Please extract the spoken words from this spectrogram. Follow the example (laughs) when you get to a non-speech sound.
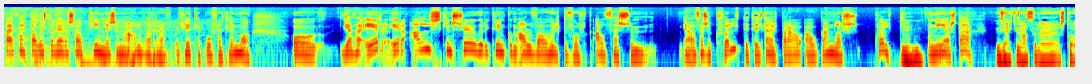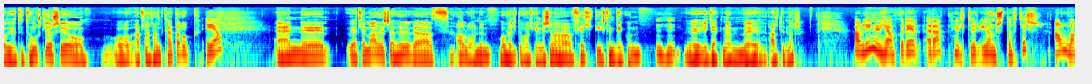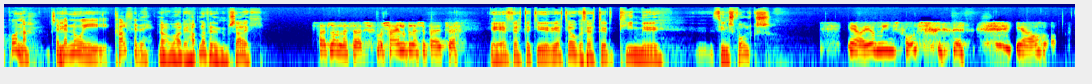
það er þetta ávist að vera sá tími sem að álvar er að flytja búferlum og, og já, það er, er allskinn sögur í kringum álfa og huldufólk á þessum, já, þessu kvöldi til dæmis bara á, á gamlás kvöld og nýjárs dag. Við þekkjum náttúrulega stóði út í tungsljósi og, og allan þann katalóg. Já, En e, við ætlum aðeins að huga að álfunum og huldufólkinu sem hafa fyllt Íslendingum mm í gegnum e, aldinnar. á línun hjá okkur er Ragnhildur Jónsdóttir, álfakona, sem Í- er nú í kvalfyrði. Já, var í hafnafyrinum, sæl. Sælaflessar og sælublessu bæði tvö. Er þetta ekki rétt hjá okkur? Þetta er tími þíns fólks? Já, já, míns fólks. (laughs) já,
